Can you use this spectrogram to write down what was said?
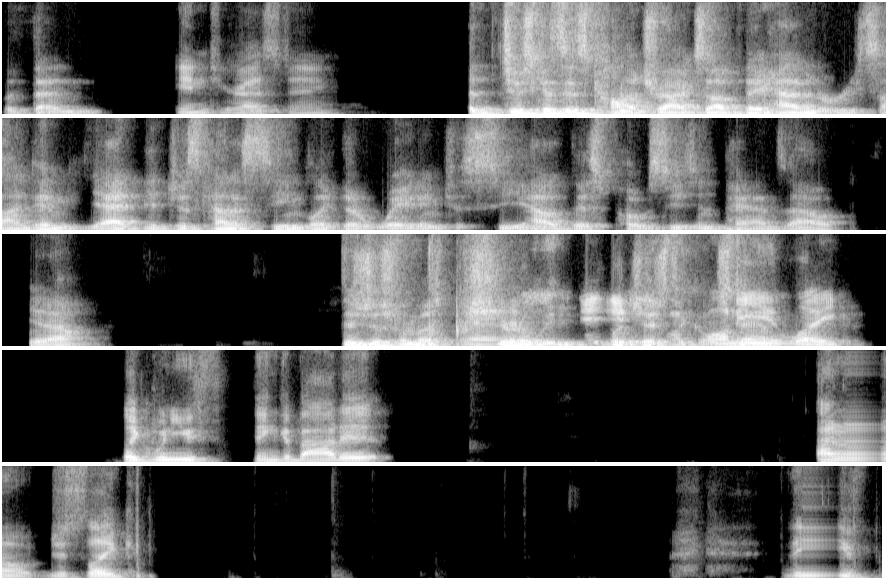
but then Interesting. just because his contract's up, they haven't re-signed him yet. It just kind of seems like they're waiting to see how this postseason pans out. You know, there's just from a Yeah, purely it- just logistical funny, standpoint. like like when you think about it. I don't know, just like they've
